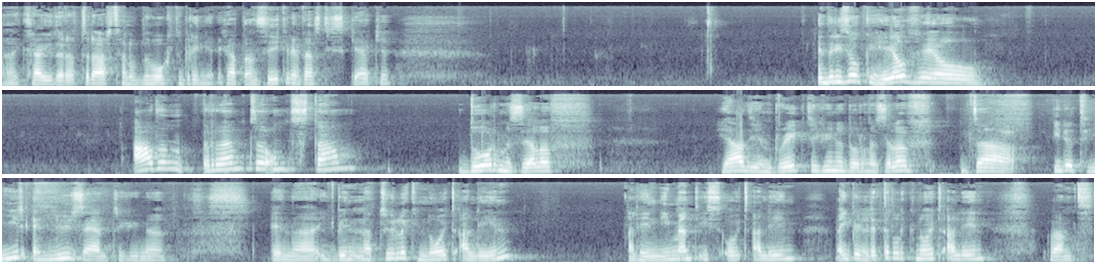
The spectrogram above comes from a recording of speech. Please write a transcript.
uh, ik ga je daar uiteraard van op de hoogte brengen. Ga dan zeker en vast eens kijken. En er is ook heel veel ademruimte ontstaan door mezelf, ja, die een break te gunnen, door mezelf dat in het hier en nu zijn te gunnen. En uh, ik ben natuurlijk nooit alleen. Alleen niemand is ooit alleen. Maar ik ben letterlijk nooit alleen, want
